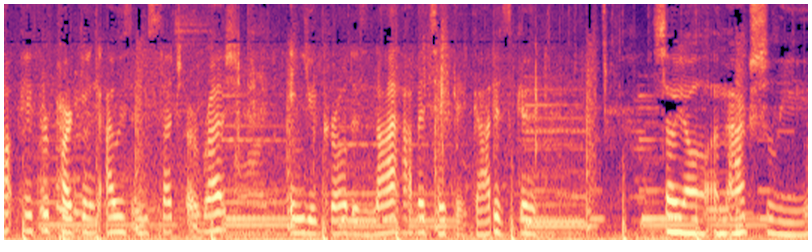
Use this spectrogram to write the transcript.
not pay for parking. I was in such a rush, and your girl does not have a ticket. God is good. So, y'all, I'm actually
